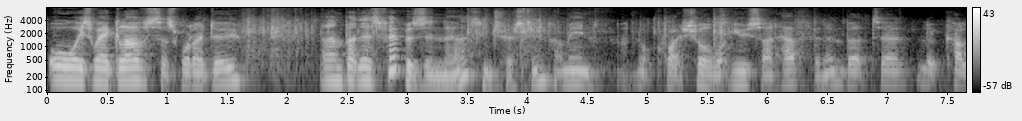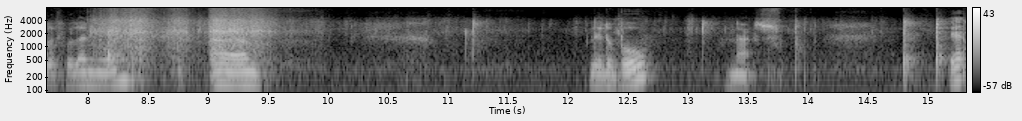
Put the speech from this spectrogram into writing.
Always wear gloves, that's what I do. Um, but there's feathers in there, that's interesting. I mean, I'm not quite sure what use I'd have for them, but uh, look colourful anyway. Um, little ball, and that's, yeah,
